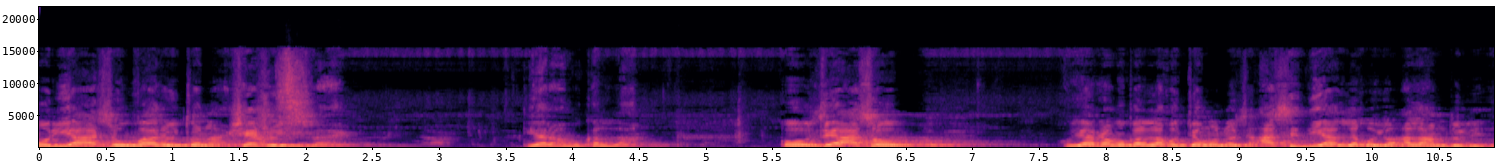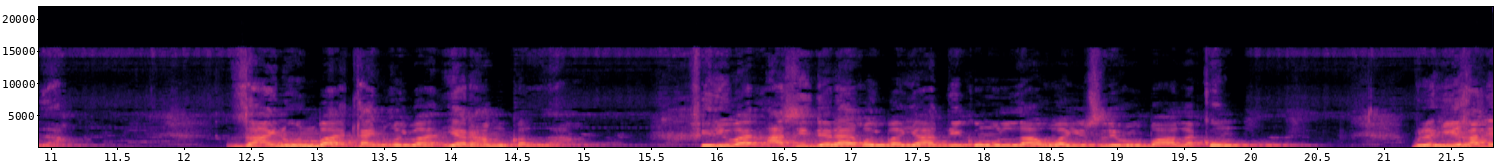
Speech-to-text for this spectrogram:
মরিয়া হারছে উভা রইতো না, শেষ হয়ে যাবা ইয়ার হামুকাল্লা ও যে আসো ইয়ার হামুকাল্লা কইতে মনে হচ্ছে আসি দিয়া আল্লাহ কই আলহামদুলিল্লাহ। যাইন শুনবা তাইন কইবা ইয়ার হামুকাল্লা ফিরিবার আসি দেরাই কইবা ইয়া দি কুমুল্লাহ হুয়া ইউসলি বা কুম বলে হি খালি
